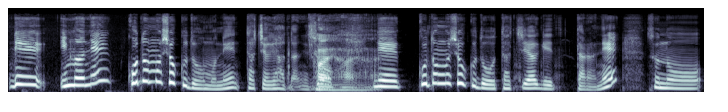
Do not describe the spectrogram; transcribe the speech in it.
で今ね子ども食堂もね立ち上げはったんですうよ。はいはいはい。で子ども食堂を立ち上げたらねその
